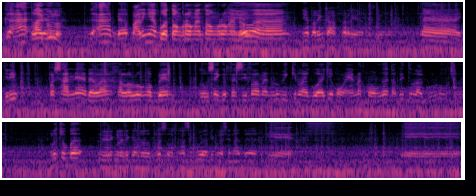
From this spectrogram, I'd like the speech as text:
Gak ada. Lagu lo? Gak ada. Palingnya buat tongkrongan-tongkrongan Iya, doang. ya paling cover ya. Nah, jadi pesannya adalah kalau lu ngeband gak usah ikut festival men. Lu bikin lagu aja mau enak mau enggak tapi itu lagu lu cuy. Lu coba lirik-lirik yang udah lu kasih gue nanti gue kasih nada. Iya. Iya iya iya iya.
